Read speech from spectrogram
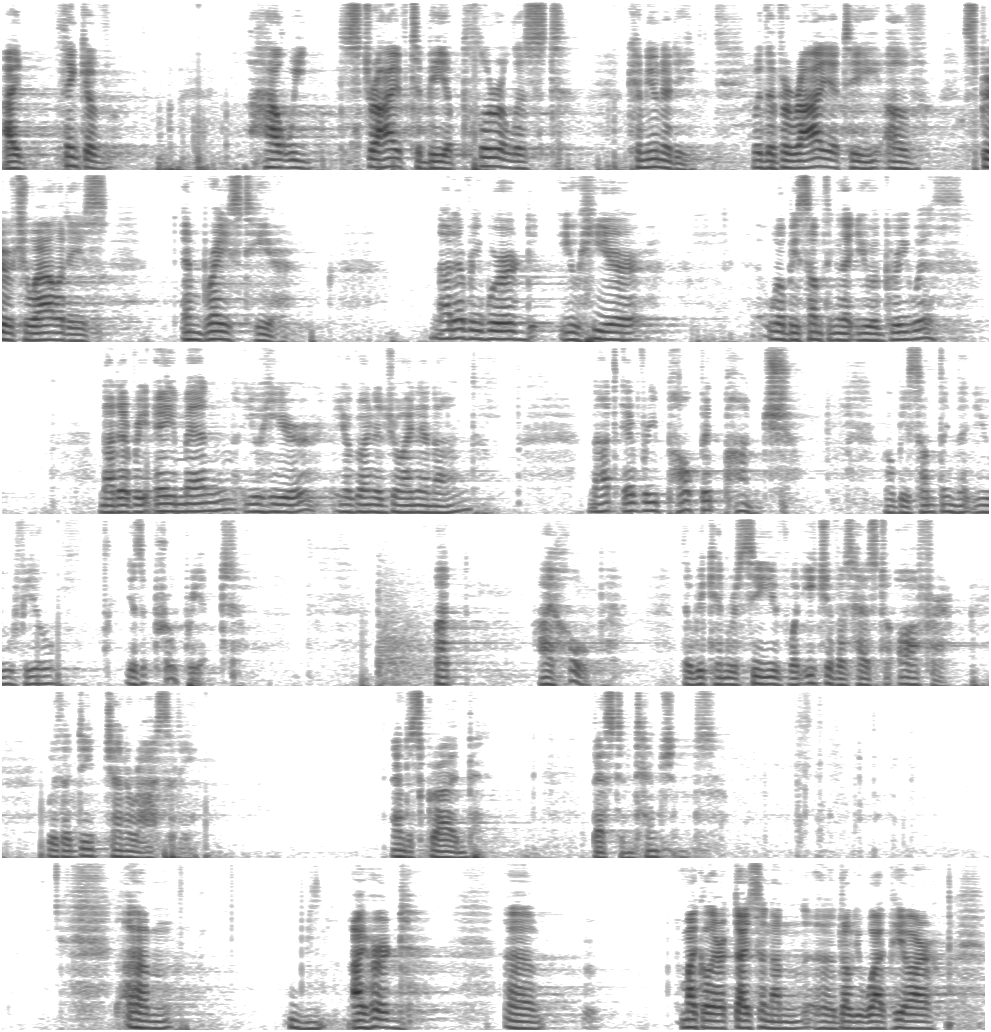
I think of how we strive to be a pluralist community with a variety of spiritualities embraced here. Not every word you hear will be something that you agree with. Not every amen you hear you're going to join in on. Not every pulpit punch will be something that you feel is appropriate. But I hope that we can receive what each of us has to offer with a deep generosity and ascribe best intentions. Um, I heard uh, Michael Eric Dyson on uh, WYPR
